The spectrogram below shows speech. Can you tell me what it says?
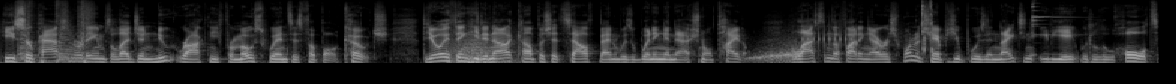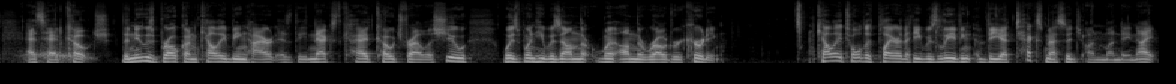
He surpassed Notre Dame's legend Knute Rockne for most wins as football coach. The only thing he did not accomplish at South Bend was winning a national title. The last time the Fighting Irish won a championship was in 1988 with Lou Holtz as head coach. The news broke on Kelly being hired as the next head coach for LSU was when he was on the on the road recruiting. Kelly told his player that he was leaving via text message on Monday night.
